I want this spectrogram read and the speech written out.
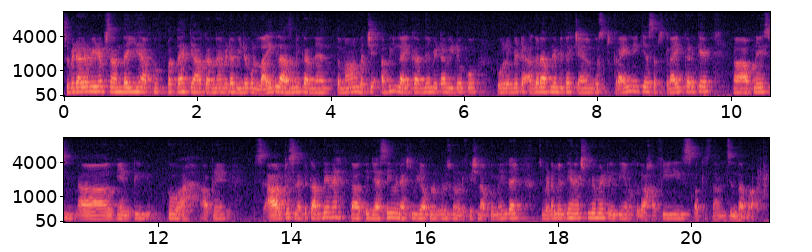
सो बेटा, अगर वीडियो पसंद आई है, आपको पता है क्या करना है, बेटा, वीडियो को लाइक लाजमी करना है। तमाम बच्चे अभी लाइक कर दें बेटा वीडियो को। और बेटा, अगर आपने अभी तक चैनल को सब्सक्राइब नहीं किया सब्सक्राइब करके आपने इस घंटी को आपने आल पे सिलेक्ट कर देना है, ताकि जैसे ही मैं नेक्स्ट वीडियो अपलोड करूँ उसका नोटिफिकेशन आपको मिल जाए। सो बेटा, मिलते हैं नेक्स्ट वीडियो में। टिल दी खुदा हाफिज़, पाकिस्तान, जिंदाबाद।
